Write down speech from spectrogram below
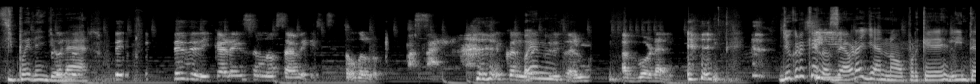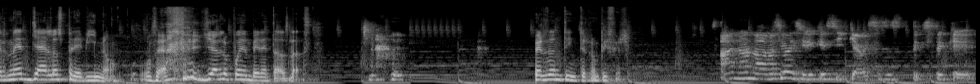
Sí, pueden llorar. de dedicar a eso no sabes todo lo que pasa cuando bueno, al laboral. Yo creo que los de ahora ya no, porque el internet ya los previno. O sea, ya lo pueden ver en todos lados. Perdón, te interrumpí, Fer. Ah, no, nada más iba a decir que sí, que a veces existe que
